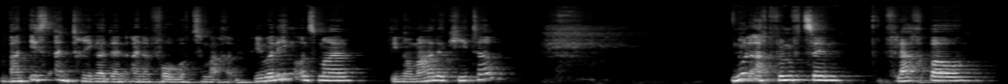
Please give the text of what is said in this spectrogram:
Wann ist ein Träger denn einen Vorwurf zu machen? Wir überlegen uns mal die normale Kita. 0815, Flachbau,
